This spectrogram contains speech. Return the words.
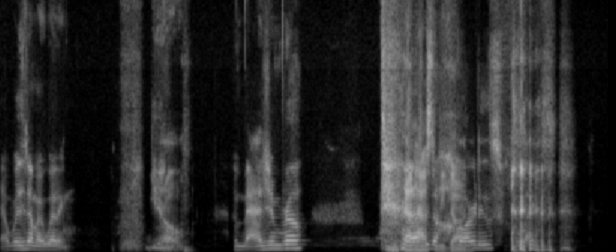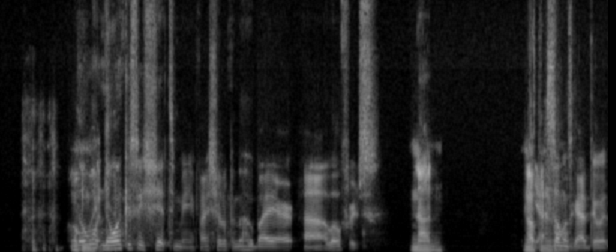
Yeah, wear these at my wedding. Yo. Imagine, bro. That has to be done. hardest flex. oh no one, no one could say shit to me if I showed up in the Hood by Air uh, loafers. None. Nothing yeah, someone's got to do it.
